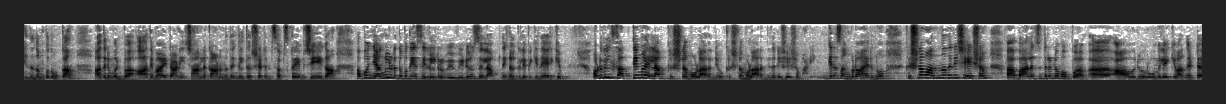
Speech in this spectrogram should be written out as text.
എന്ന് നമുക്ക് നോക്കാം. അതിനു മുൻപ് ആദ്യമായിട്ടാണ് ഈ ചാനൽ കാണുന്നതെങ്കിൽ തീർച്ചയായിട്ടും സബ്സ്ക്രൈബ് ചെയ്യുക. അപ്പോൾ ഞങ്ങളിടുന്ന പുതിയ സീരിയൽ റിവ്യൂ വീഡിയോസ് എല്ലാം നിങ്ങൾക്ക് ലഭിക്കുന്നതായിരിക്കും. ഒടുവിൽ സത്യങ്ങളെല്ലാം കൃഷ്ണമോൾ അറിഞ്ഞു. കൃഷ്ണമോൾ അറിഞ്ഞതിന് ശേഷം ഭയങ്കര സങ്കടമായിരുന്നു. കൃഷ്ണ വന്നതിന് ശേഷം ബാലചന്ദ്രനുമൊപ്പം ആ, ഒരു റൂമിലേക്ക് വന്നിട്ട്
